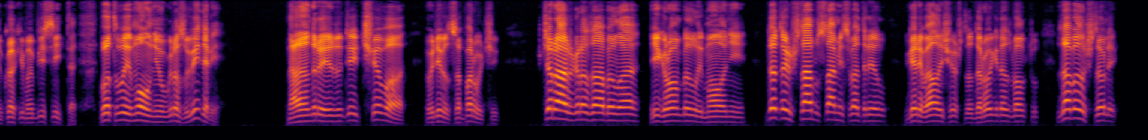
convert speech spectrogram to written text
Ну, как им объяснить-то? Вот вы молнию в грозу видели? — Андрей, да ты чего? — удивился поручик. — Вчера ж гроза была, и гром был, и молнии. Да ты ж сам с нами смотрел. Горевал еще, что дороги разболтут. Забыл, что ли?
